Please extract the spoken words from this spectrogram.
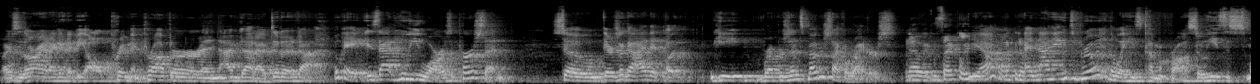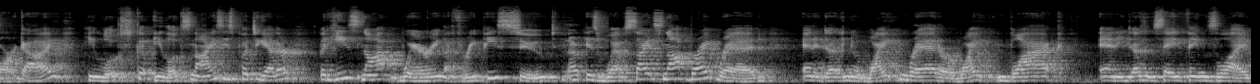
lawyer says, "All right, I got to be all prim and proper, and I've got to da da da." Okay, is that who you are as a person? So there's a guy that uh, he represents motorcycle riders. No, exactly Yeah, and I think it's brilliant the way he's come across. So he's a smart guy. He looks good. He looks nice. He's put together, but he's not wearing a three piece suit. Nope. His website's not bright red, and it does you know white and red or white and black. And he doesn't say things like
